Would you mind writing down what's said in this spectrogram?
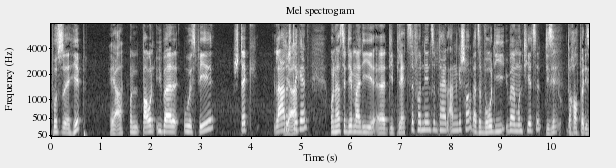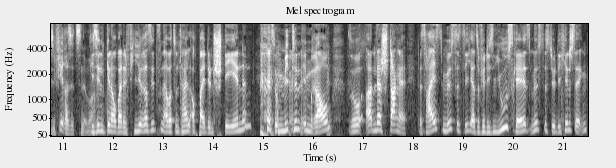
Busse hip Ja. und bauen überall USB-Steck-Ladestecker. Und hast du dir mal die, äh, die Plätze von denen zum Teil angeschaut? Also wo die überall montiert sind? Die sind doch auch bei diesen Vierersitzen immer. Die sind genau bei den Vierersitzen, aber zum Teil auch bei den Stehenden, so mitten im Raum, so an der Stange. Das heißt, du müsstest dich, also für diesen Use Case, müsstest du dich hinstecken,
